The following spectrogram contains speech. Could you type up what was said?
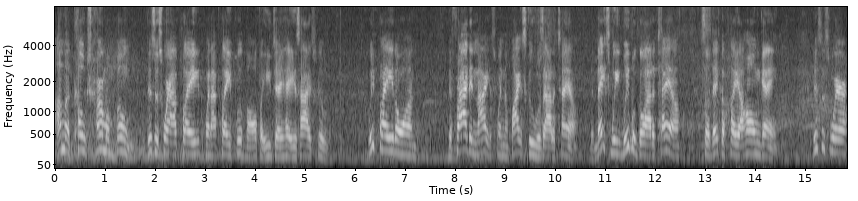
I'm a coach Herman Boone. This is where I played when I played football for E.J. Hayes High School. We played on the Friday nights when the white school was out of town. The next week we would go out of town so they could play a home game. This is where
